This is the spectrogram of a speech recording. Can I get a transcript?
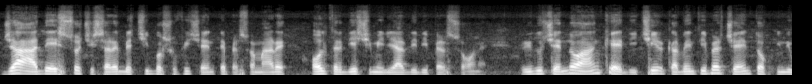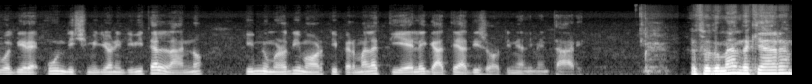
già adesso ci sarebbe cibo sufficiente per sfamare oltre 10 miliardi di persone, riducendo anche di circa il 20%, quindi vuol dire 11 milioni di vite all'anno, il numero di morti per malattie legate a disordini alimentari. La tua domanda, Chiara?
